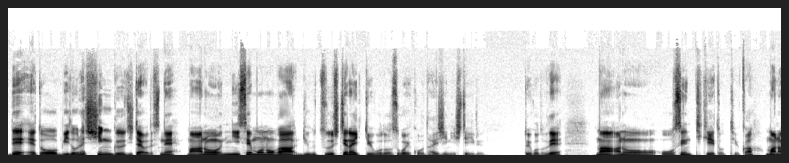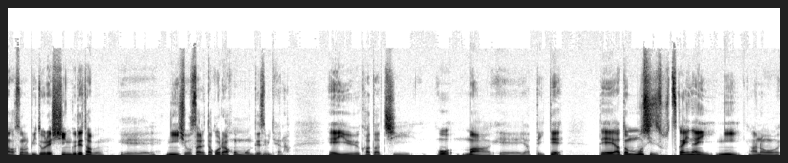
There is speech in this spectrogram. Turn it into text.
で、えっ、と、 Videdressing 自体はですね、まあ、あの、偽物が流通してないっていうことをすごいこう大事にしているということで、まあ、あの、オーセンティケートっていうか、まあ、なんかそのビドレッシングで多分、えー、認証されたこれは本物ですみたいな、えー、いう形を、まあ、えー、やっていて、で、あと、もし2日以内に、あの、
